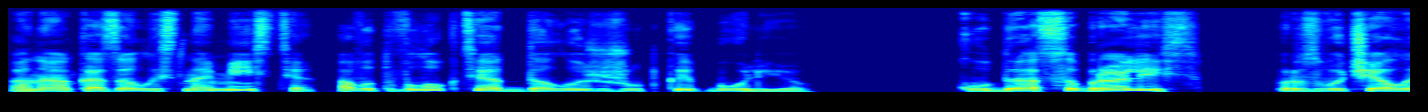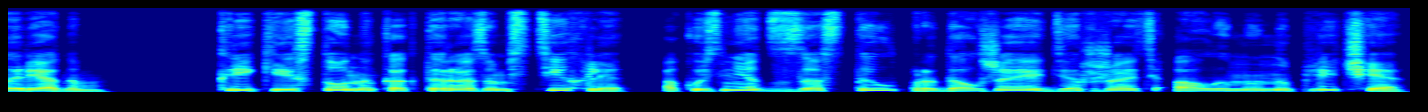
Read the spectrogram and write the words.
Она оказалась на месте, а вот в локте отдалось жуткой болью. «Куда собрались?» Прозвучало рядом. Крики и стоны как-то разом стихли, а кузнец застыл, продолжая держать Алана на плече.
